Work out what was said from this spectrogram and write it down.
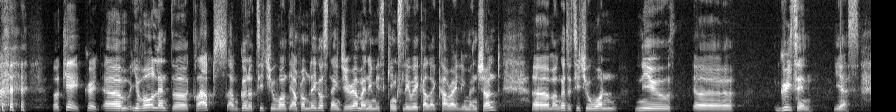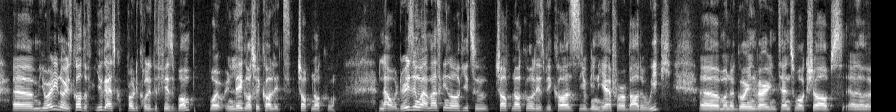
okay, great. Um, you've all learned the claps. I'm going to teach you one thing. I'm from Lagos, Nigeria. My name is Kingsley Waker, like Carl rightly mentioned. Um, I'm going to teach you one new uh, greeting. Yes. Um, you already know it's called, the, you guys could probably call it the fist bump, but in Lagos we call it chop knuckle. Now, the reason why I'm asking all of you to chop knuckle is because you've been here for about a week, um, undergoing very intense workshops, uh,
